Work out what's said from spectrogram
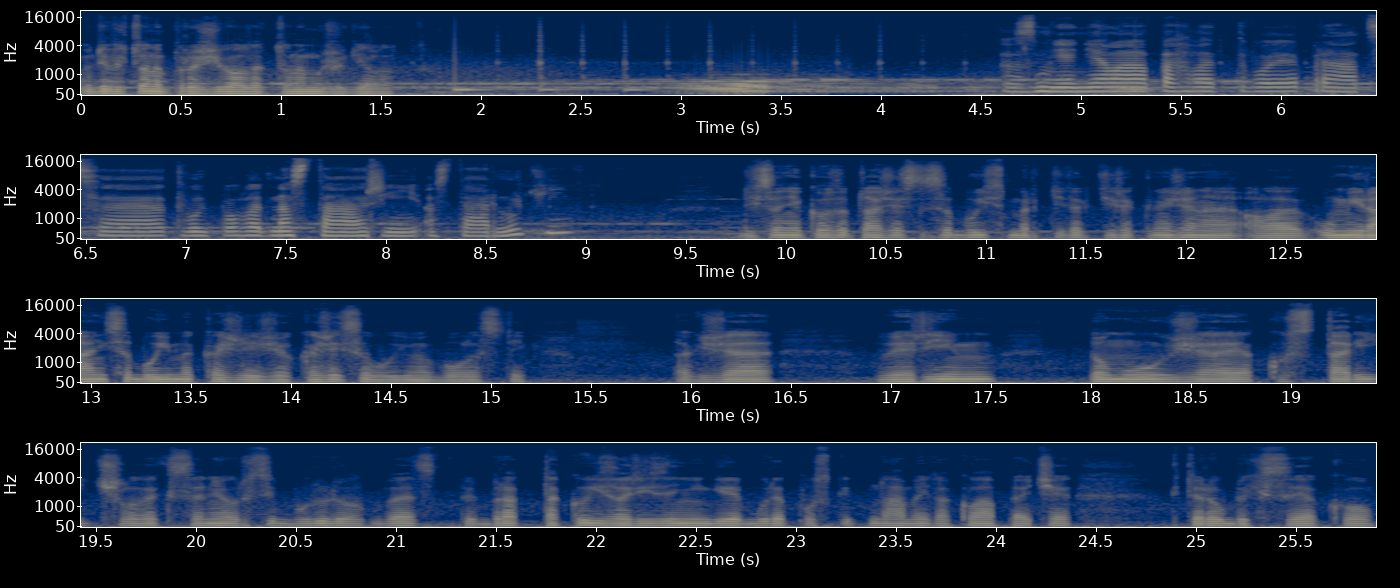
Kdybych to neprožíval, tak to nemůžu dělat. Změnila tahle tvoje práce tvůj pohled na stáří a stárnutí? Když se někoho zeptáš, jestli se bojí smrti, tak ti řekne, že ne, ale umírání se bojíme každý, že každý se bojíme bolesti. Takže věřím tomu, že jako starý člověk senior si budu vůbec vybrat takový zařízení, kde bude poskytnuta mi taková péče, kterou bych si jako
